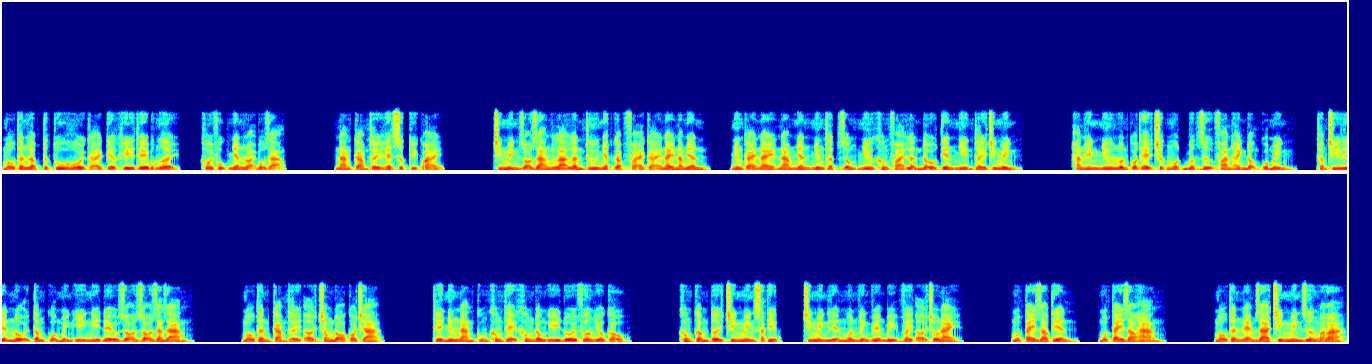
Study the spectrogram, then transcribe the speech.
Mẫu thân lập tức thu hồi cái kia khí thế bức người, khôi phục nhân loại bộ dạng. Nàng cảm thấy hết sức kỳ quái. Chính mình rõ ràng là lần thứ nhất gặp phải cái này nam nhân, nhưng cái này nam nhân nhưng thật giống như không phải lần đầu tiên nhìn thấy chính mình. Hắn hình như luôn có thể trước một bước dự phán hành động của mình, thậm chí liền nội tâm của mình ý nghĩ đều rõ rõ ràng ràng. Mẫu thân cảm thấy ở trong đó có trá. Thế nhưng nàng cũng không thể không đồng ý đối phương yêu cầu. Không cầm tới chính mình xác thịt, chính mình liền muốn vĩnh viễn bị vây ở chỗ này một tay giao tiền, một tay giao hàng. Mẫu thân ném ra chính mình dương hoa hoa.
